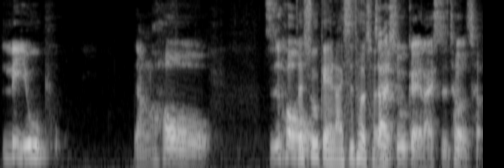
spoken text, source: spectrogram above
利物浦，嗯、然后之后再输给莱斯特城，再输给莱斯特城。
